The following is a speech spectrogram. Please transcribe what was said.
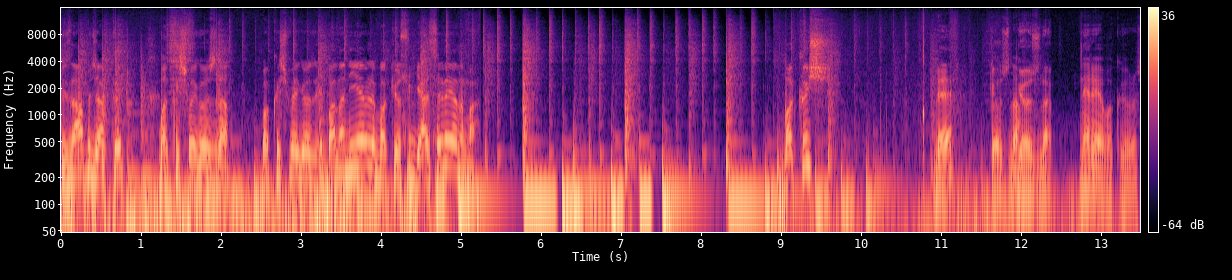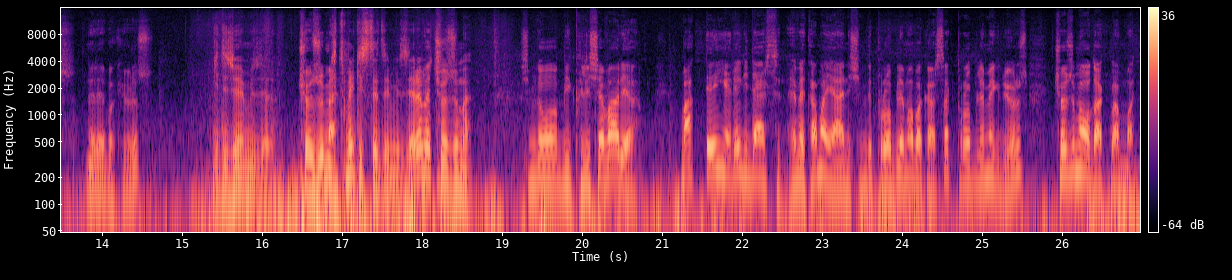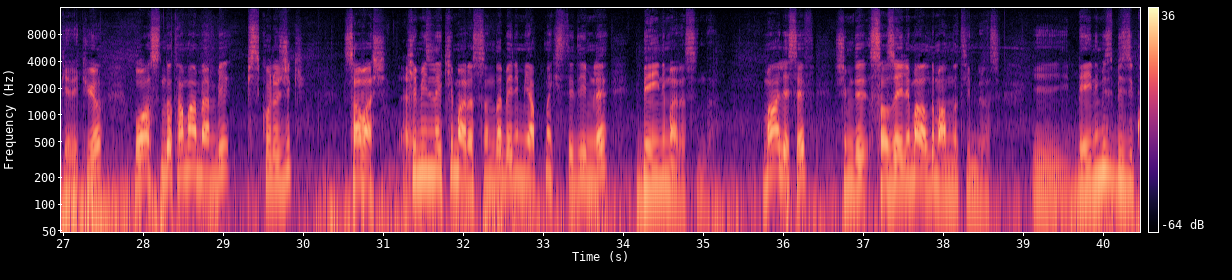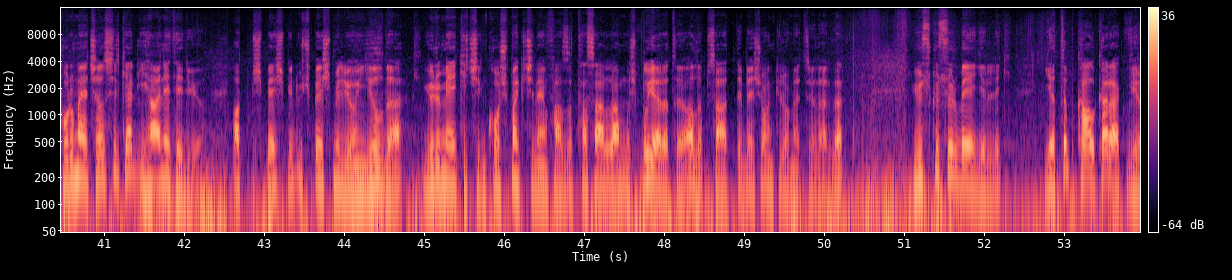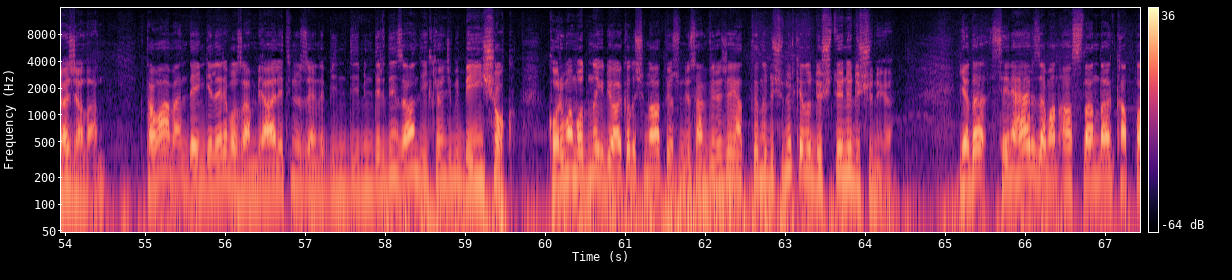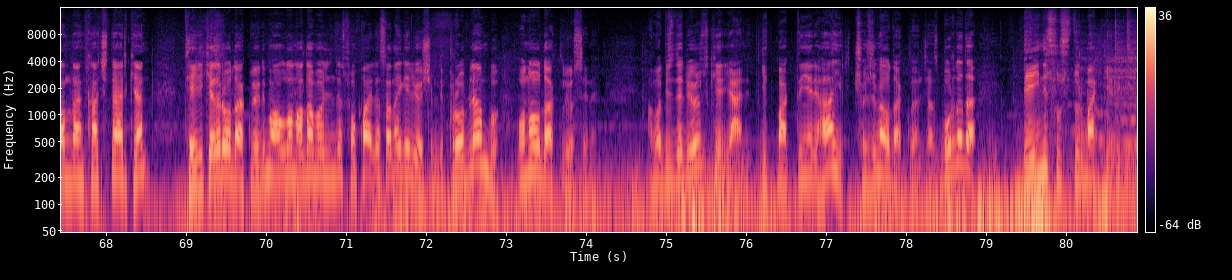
Biz ne yapacaktık? Bakış ve gözlem. Bakış ve göz. E bana niye öyle bakıyorsun? Gelsene yanıma. Bakış ve Gözlem. gözlem. Nereye bakıyoruz? Nereye bakıyoruz? Gideceğimiz yere. Çözüme. Gitmek istediğimiz yere ve çözüme. Şimdi o bir klişe var ya. Baktığın yere gidersin. Evet ama yani şimdi probleme bakarsak probleme gidiyoruz. Çözüme odaklanmak gerekiyor. Bu aslında tamamen bir psikolojik savaş. Evet. Kiminle kim arasında benim yapmak istediğimle beynim arasında. Maalesef şimdi sazı elime aldım anlatayım biraz. Ee, beynimiz bizi korumaya çalışırken ihanet ediyor. 65 bin, 3-5 milyon yılda yürümek için, koşmak için en fazla tasarlanmış bu yaratığı alıp saatte 5-10 kilometrelerden 100 küsür beygirlik yatıp kalkarak viraj alan, tamamen dengeleri bozan bir aletin üzerine bindi- bindirdiğin zaman ilk önce bir beyin şok. Koruma moduna gidiyor. Arkadaşım ne yapıyorsun diyor. Sen viraja yattığını düşünürken o düştüğünü düşünüyor. Ya da seni her zaman aslandan, kaplandan kaç derken tehlikelere odaklıyor değil mi? Aa, ulan adam elinde sopayla sana geliyor şimdi. Problem bu. Ona odaklıyor seni. Ama biz de diyoruz ki yani git baktığın yeri hayır çözüme odaklanacağız. Burada da beyni susturmak gerekiyor.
